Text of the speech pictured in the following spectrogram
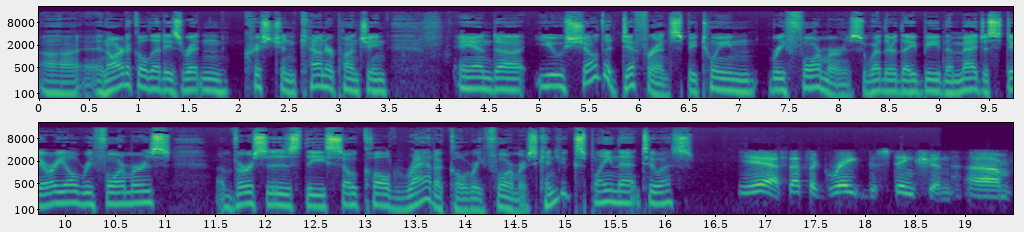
uh, an article that he's written, Christian Counterpunching, and uh, you show the difference between reformers, whether they be the magisterial reformers versus the so called radical reformers. Can you explain that to us? Yes, that's a great distinction. Um,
